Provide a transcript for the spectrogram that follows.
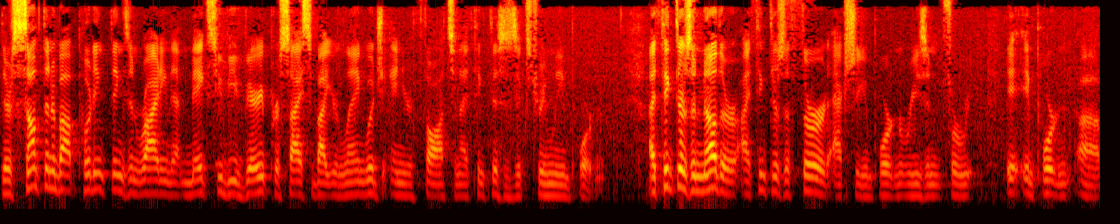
There's something about putting things in writing that makes you be very precise about your language and your thoughts, and I think this is extremely important. I think there's another, I think there's a third actually important reason for important uh,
